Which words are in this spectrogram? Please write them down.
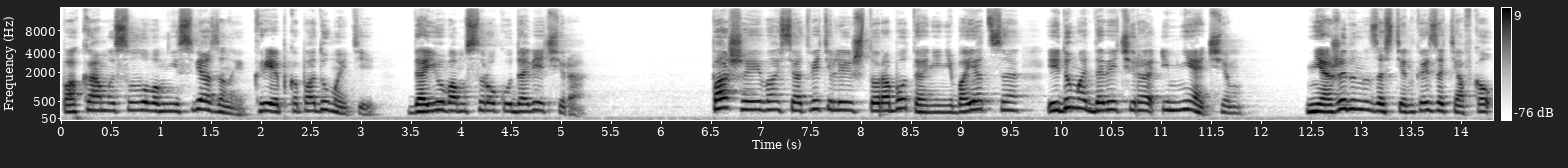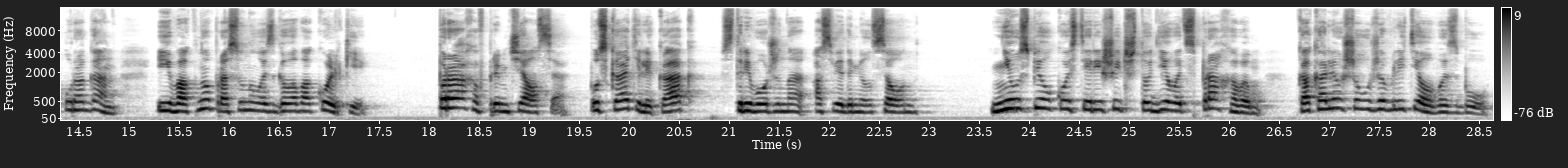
Пока мы словом не связаны, крепко подумайте. Даю вам сроку до вечера». Паша и Вася ответили, что работы они не боятся, и думать до вечера им не о чем. Неожиданно за стенкой затявкал ураган, и в окно просунулась голова Кольки. «Прахов примчался. Пускать или как?» – встревоженно осведомился он. Не успел Костя решить, что делать с Праховым, как Алеша уже влетел в избу.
